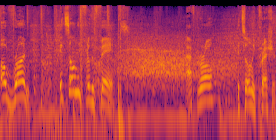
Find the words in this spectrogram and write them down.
a run. It's only for the fans. After all, it's only pressure.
